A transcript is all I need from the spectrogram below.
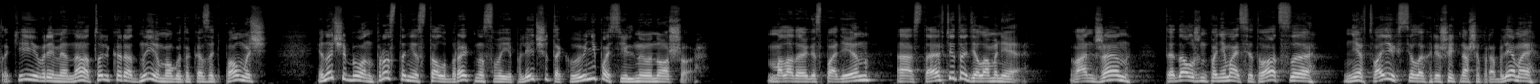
Такие времена только родные могут оказать помощь, иначе бы он просто не стал брать на свои плечи такую непосильную ношу. «Молодой господин, оставьте это дело мне. Ван Джен, ты должен понимать ситуацию, не в твоих силах решить наши проблемы,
